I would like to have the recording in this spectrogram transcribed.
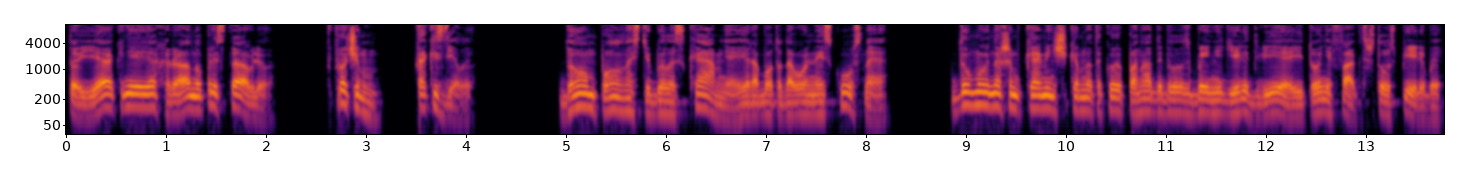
то я к ней охрану приставлю. Впрочем, так и сделаю. Дом полностью был из камня, и работа довольно искусная. Думаю, нашим каменщикам на такое понадобилось бы недели две, и то не факт, что успели бы.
